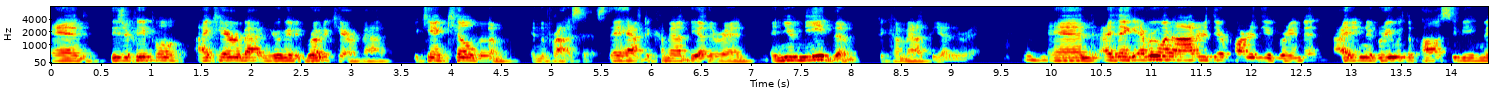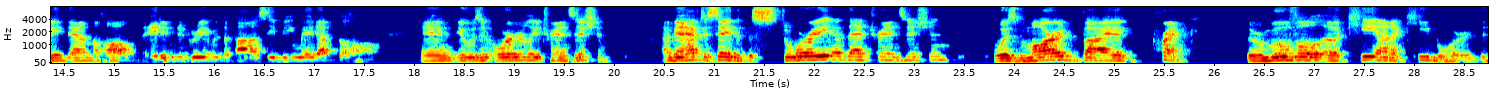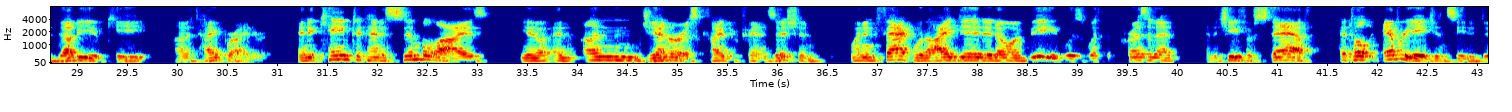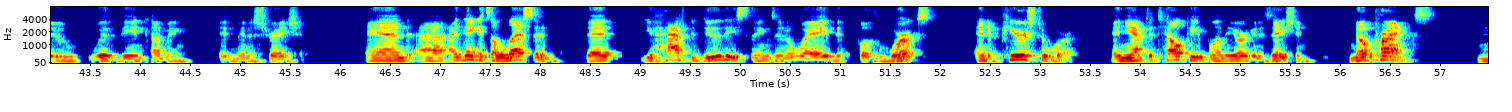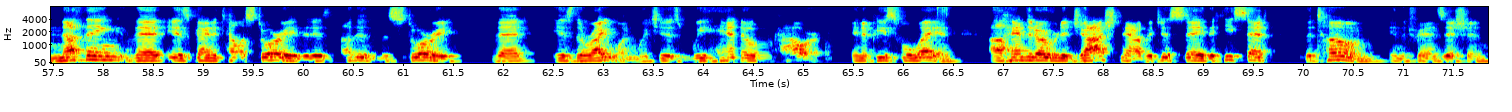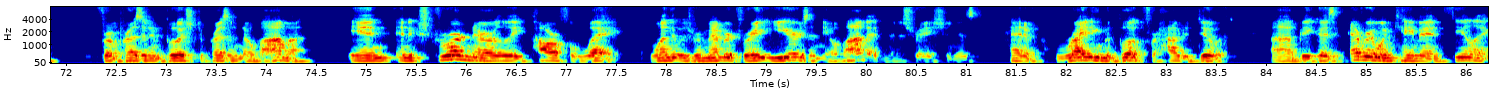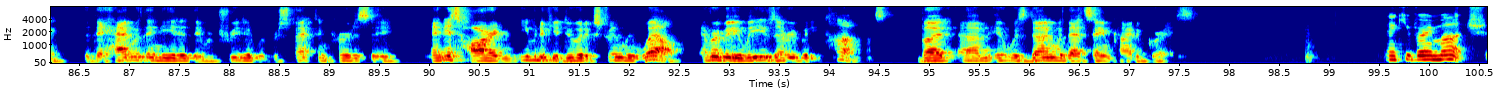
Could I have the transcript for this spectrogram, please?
And these are people I care about and you're going to grow to care about. You can't kill them in the process. They have to come out the other end, and you need them to come out the other end. Mm-hmm. And I think everyone honored their part of the agreement. I didn't agree with the policy being made down the hall. They didn't agree with the policy being made up the hall. And it was an orderly transition. I mean, I have to say that the story of that transition was marred by a prank the removal of a key on a keyboard, the W key on a typewriter. And it came to kind of symbolize, you know, an ungenerous kind of transition, when in fact, what I did at OMB was what the president and the chief of staff had told every agency to do with the incoming administration. And uh, I think it's a lesson that you have to do these things in a way that both works and appears to work. And you have to tell people in the organization, no pranks, nothing that is going to tell a story that is other than the story that is the right one, which is we hand over power in a peaceful way. And I'll hand it over to Josh now, but just say that he set the tone in the transition from President Bush to President Obama in an extraordinarily powerful way one that was remembered for eight years in the Obama administration is kind of writing the book for how to do it. Uh, because everyone came in feeling that they had what they needed, they were treated with respect and courtesy. And it's hard, and even if you do it extremely well, everybody leaves, everybody comes. But um, it was done with that same kind of grace. Thank you very much.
